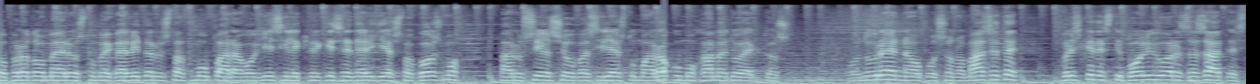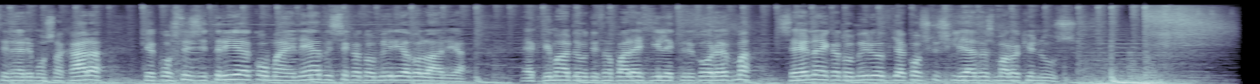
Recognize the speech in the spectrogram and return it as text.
Το πρώτο μέρος του μεγαλύτερου σταθμού παραγωγής ηλεκτρικής ενέργειας στον κόσμο παρουσίασε ο βασιλιάς του Μαρόκου Μοχάμετο Έκτος. Ο Νουρένα, όπως ονομάζεται, βρίσκεται στην πόλη Ουαρζαζάτε στην έρημο Σαχάρα και κοστίζει 3,9 δισεκατομμύρια δολάρια. Εκτιμάται ότι θα παρέχει ηλεκτρικό ρεύμα σε 1.200.000 Μαροκινούς.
